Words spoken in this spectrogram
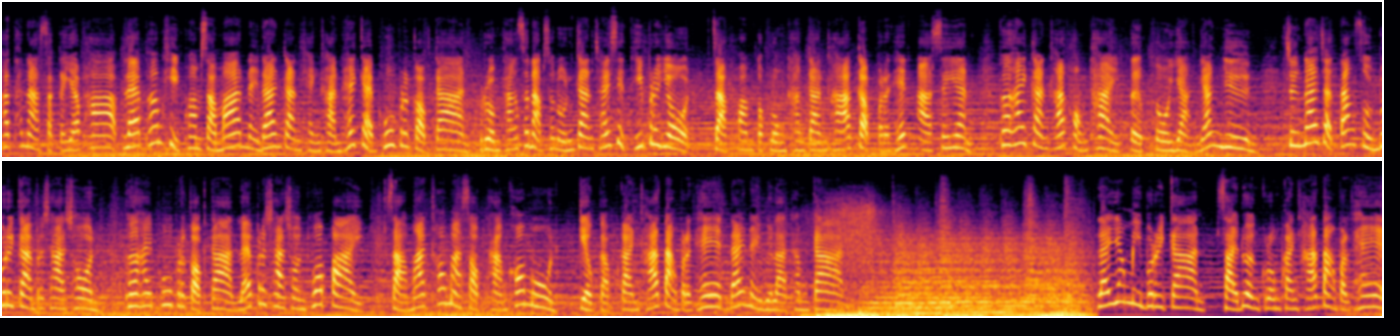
พัฒนาศักยภาพ และเพิ่มขีดความสามารถในด้านการแข่งขันให้แก่ผู้ประกอบการ รวมทั้งสนับสนุนการใช้สิทธิประโยชน์ จากความตกลงทางการค้ากับประเทศอาเซียน เพื่อให้การค้าของไทยเติบโตอย่างยั่งยืน จึงได้จัดตั้งศูนย์บริการประชาชน เพื่อให้ผู้ประกอบการและประชาชนทั่วไป สามารถเข้ามาสอบถามข้อมูล เกี่ยวกับการค้าต่างประเทศได้ในเวลาทำการ และยังมีบริการสายด่วนกรมการค้าต่างประเทศ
